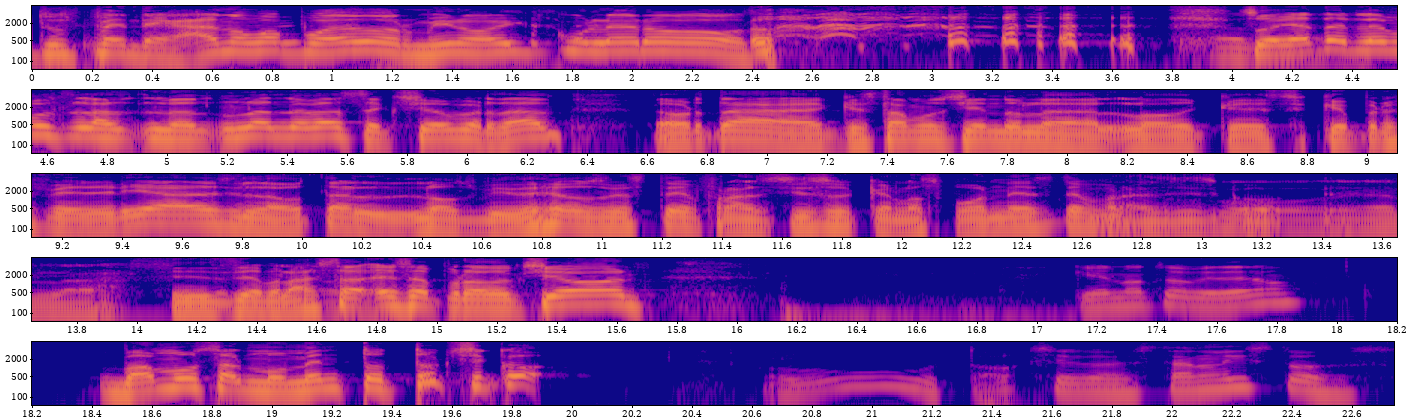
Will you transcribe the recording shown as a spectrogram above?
Tus pendejadas no van a poder dormir hoy, culeros. So, ya tenemos la- la- una nueva sección, ¿verdad? Ahorita que estamos haciendo la- lo de que qué preferirías y la otra los videos de este Francisco que nos pone este Francisco. Esa, esa producción. ¿Quieren otro video? Vamos al momento tóxico. Uh, tóxicos. ¿Están listos?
